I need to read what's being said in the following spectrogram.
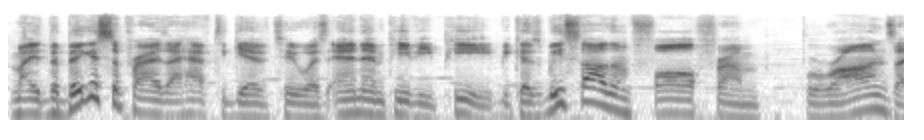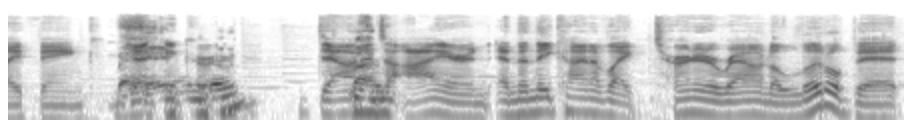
my the biggest surprise I have to give to was NMPVP because we saw them fall from bronze, I think, Jet down Right. into iron, and then they kind of like turn it around a little bit.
